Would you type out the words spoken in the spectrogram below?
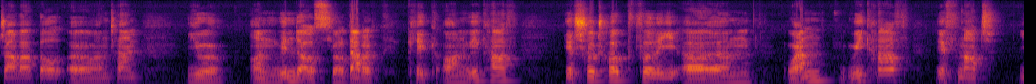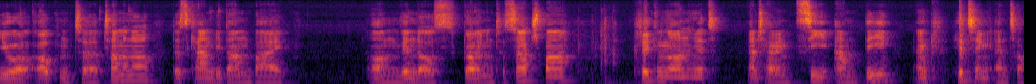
Java build uh, runtime, you on Windows you'll double click on Recaf. It should hopefully um, run Recaf. If not, you open the terminal This can be done by on Windows going into search bar, clicking on it, entering CMD and hitting enter.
